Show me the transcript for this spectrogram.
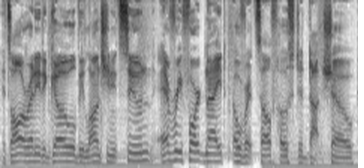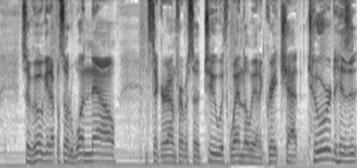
It's all ready to go. We'll be launching it soon, every fortnight over at selfhosted.show. So go get episode one now and stick around for episode two with Wendell. We had a great chat. Toured his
